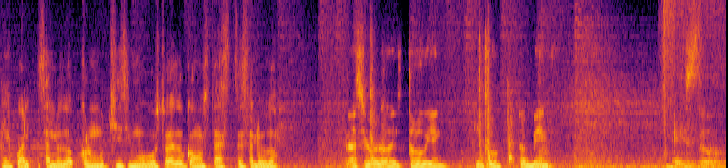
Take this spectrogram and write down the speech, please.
al cual saludo con muchísimo gusto. Edu, ¿cómo estás? Te saludo. Gracias, brother. Todo bien. ¿Y tú? ¿También? Esto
